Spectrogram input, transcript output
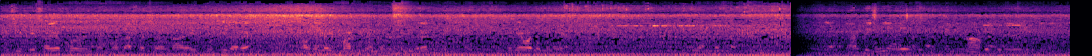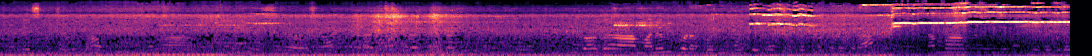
ಡಿ ಸಿ ಪಿ ಸಾಹೇಬರು ನಮ್ಮ ಆಶ್ವಾಸನ ಕೊಟ್ಟಿದ್ದಾರೆ ಅವರೆಲ್ಲ ಇದು ಮಾಡ್ತೀವಿ ಅಂತ ಹೇಳಿದ್ದಾರೆ ಧನ್ಯವಾದಗಳು ಇವಾಗ ಮನವಿ ಕೊಡಕ್ಕೆ ಬಂದಿದ್ದೀವಿ ಹತ್ರ ನಮ್ಮ ಹೇಳಿದ್ರೆ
